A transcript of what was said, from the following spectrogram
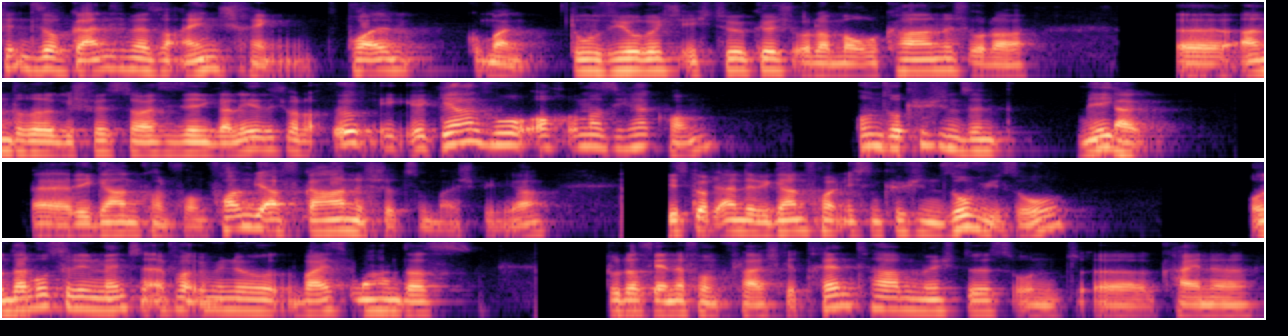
finden sie es auch gar nicht mehr so einschränkend. Vor allem, guck mal, du syrisch, ich türkisch oder marokkanisch oder äh, andere Geschwister, weiß ich, senegalesisch oder irgend, egal wo auch immer sie herkommen, unsere Küchen sind mega äh, vegan-konform. Vor allem die afghanische zum Beispiel, ja. Die ist, glaube ich, eine der vegan-freundlichsten Küchen sowieso. Und dann musst du den Menschen einfach irgendwie nur weiß machen, dass du das gerne vom Fleisch getrennt haben möchtest und äh, keine,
